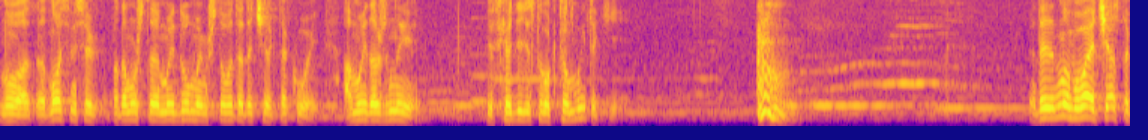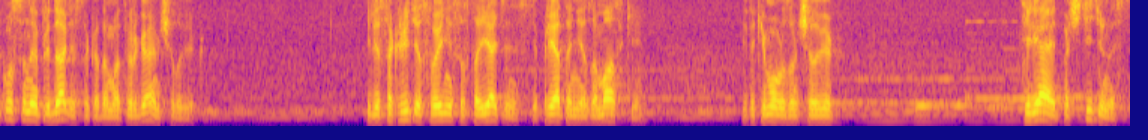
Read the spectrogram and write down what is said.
ну, относимся, потому что мы думаем, что вот этот человек такой. А мы должны исходить из того, кто мы такие. Это ну, бывает часто косвенное предательство, когда мы отвергаем человека. или сокрытие своей несостоятельности, прятание за маски. И таким образом человек теряет почтительность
